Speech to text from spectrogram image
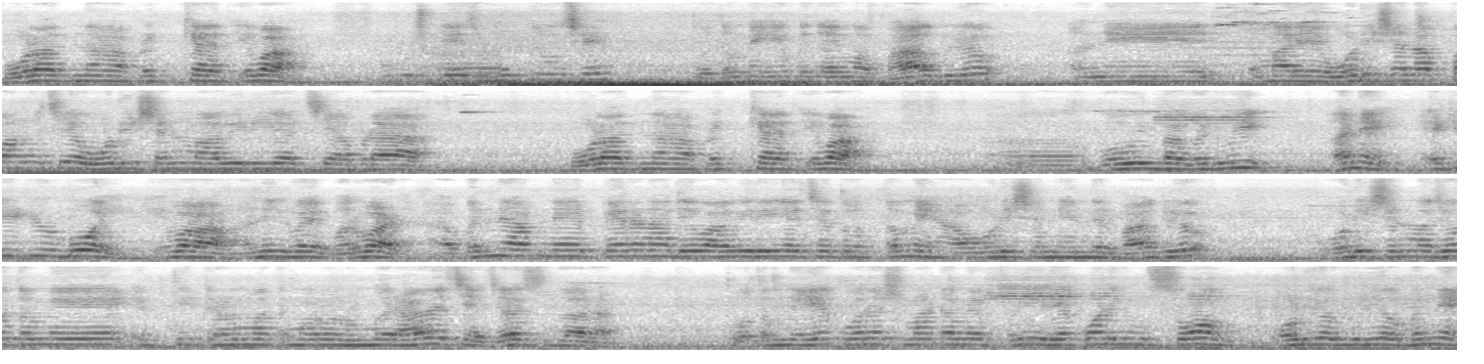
ભોળાદના પ્રખ્યાત એવા સ્ટેજ મૂક્યું છે. તો તમે એ બધા એમાં ભાગ લો અને તમારે ઓડિશન આપવાનું છે. ઓડિશનમાં આવી રહ્યા છે આપણા ભોળાદના પ્રખ્યાત એવા ગોવિંદભાઈ ગઢવી અને એટીટ્યુડ બોય એવા અનિલભાઈ ભરવાડ. આ બંને આપને પ્રેરણા દેવા આવી રહ્યા છે. તો તમે આ ઓડિશનની અંદર ભાગ લ્યો. ઓડિશનમાં જો તમે એકથી ત્રણમાં તમારો નંબર આવે છે જજ દ્વારા, તો તમને એક વર્ષ માટે અમે free recording song audio video બંને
